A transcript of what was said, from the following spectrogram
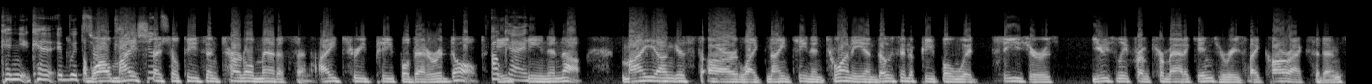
Can you can with certain Well, my conditions? specialty is internal medicine. I treat people that are adult, Okay. 18 and up. My youngest are like 19 and 20, and those are the people with seizures, usually from traumatic injuries like car accidents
